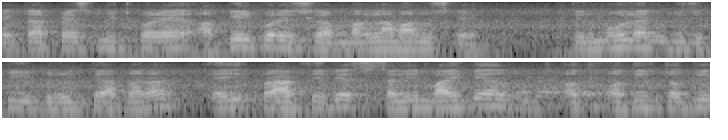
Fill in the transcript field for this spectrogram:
একটা প্রেস মিট করে আপিল করেছিলাম বাংলা মানুষকে। তৃণমূল অ্যান্ড বিজেপির বিরুদ্ধে আপনারা এই প্রার্থীকে, সালিম ভাইকে অধ- অধীর চৌধুরী,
